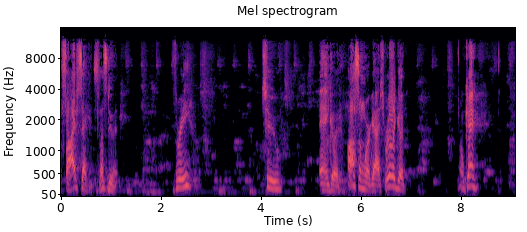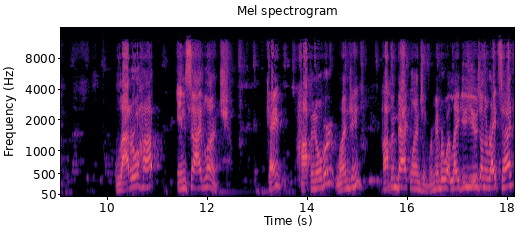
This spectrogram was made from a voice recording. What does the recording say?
Five seconds. Let's do it. Three, two, and good. Awesome work, guys. Really good. Okay? Lateral hop inside lunge. Okay? Hopping over, lunging, hopping back, lunging. Remember what leg you use on the right side?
